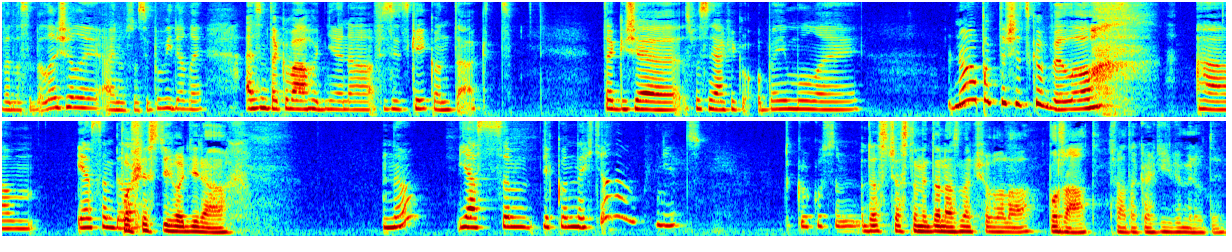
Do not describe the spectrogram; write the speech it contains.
vedle sebe leželi a jenom jsme si povídali. A já jsem taková hodně na fyzický kontakt. Takže jsme se nějak jako obejmuli. No a pak to všecko bylo. A já jsem byla... Po šesti hodinách. No, já jsem jako nechtěla nic. Jako jsem... Dost často mi to naznačovala, pořád, třeba tak každý dvě minuty.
